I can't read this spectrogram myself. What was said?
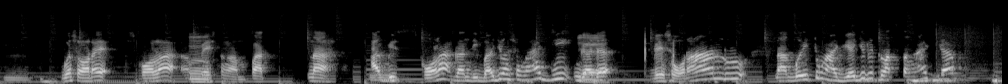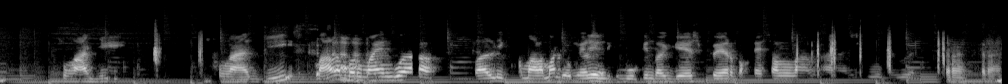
Hmm. gue sore sekolah sampai Hmm. setengah empat. Nah abis sekolah ganti baju langsung ngaji. Nggak Iya. ada besoran dulu. Nah gue itu ngaji aja udah telat setengah jam langsung ngaji langsung ngaji malam baru main gue balik kemalaman diomelin dikebukin pakai gesper pakai selang. Anjing kata gue Keras, keras.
